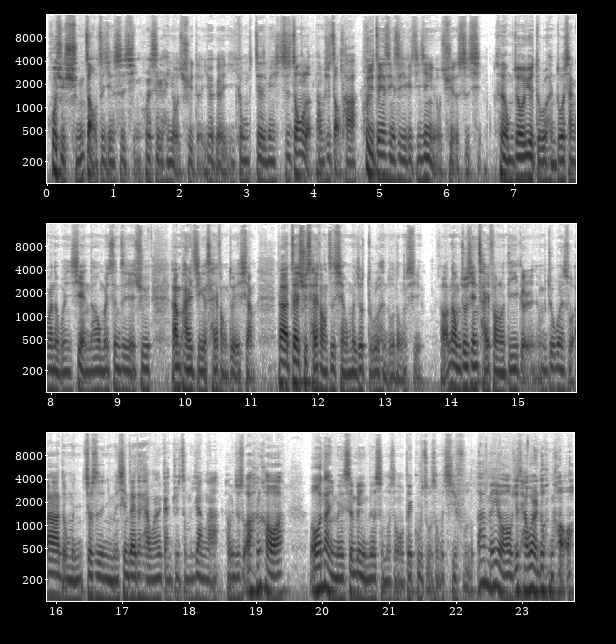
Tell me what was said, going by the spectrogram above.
或许寻找这件事情会是一个很有趣的。有一个义工在这边失踪了，那我们去找他，或许这件事情是一个极尽有趣的事情。所以我们就阅读了很多相关的文献，然后我们甚至也去安排了几个采访对象。那在去采访之前，我们就读了很多东西。好，那我们就先采访了第一个人，我们就问说啊，我们就是你们现在在台湾的感觉怎么样啊？他们就说啊，很好啊。哦，那你们身边有没有什么什么被雇主什么欺负了啊？没有啊，我觉得台湾人都很好啊。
